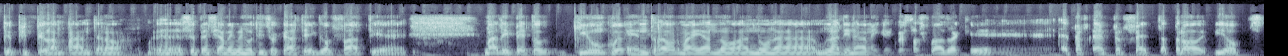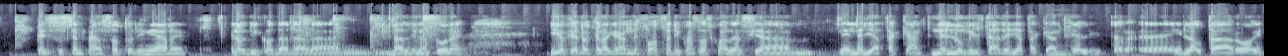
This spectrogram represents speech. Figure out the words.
più, più, più lampante, no? eh, se pensiamo ai minuti giocati e ai gol fatti. Eh. Ma ripeto, chiunque entra ormai hanno, hanno una, una, dinamica in questa squadra che è, per, è, perfetta, però io penso sempre a sottolineare, e lo dico da, da, da, da allenatore, io credo che la grande forza di questa squadra sia mm, negli attaccanti, nell'umiltà degli attaccanti mm. dell'Inter, eh, in Lautaro, in,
